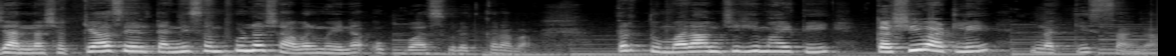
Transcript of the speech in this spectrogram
ज्यांना शक्य असेल त्यांनी संपूर्ण श्रावण महिना उपवास व्रत करावा. तर तुम्हाला आमची ही माहिती कशी वाटली नक्कीच सांगा.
